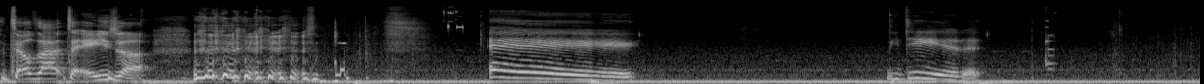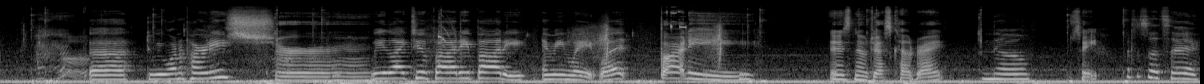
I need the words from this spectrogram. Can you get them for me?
Tell that to Asia. hey! We did it. Uh, do we want to party? sure. We like to party, party. I mean, wait, what? Party. There's no dress code, right? No. Sweet. What does that say?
